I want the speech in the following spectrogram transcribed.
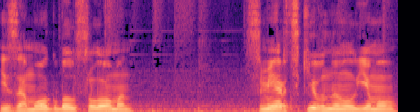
и замок был сломан. Смерть кивнул ему.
